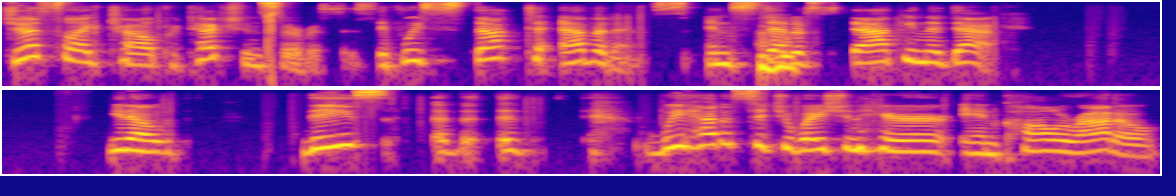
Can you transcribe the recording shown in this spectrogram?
just like child protection services, if we stuck to evidence instead uh-huh. of stacking the deck, you know, these uh, uh, we had a situation here in Colorado.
